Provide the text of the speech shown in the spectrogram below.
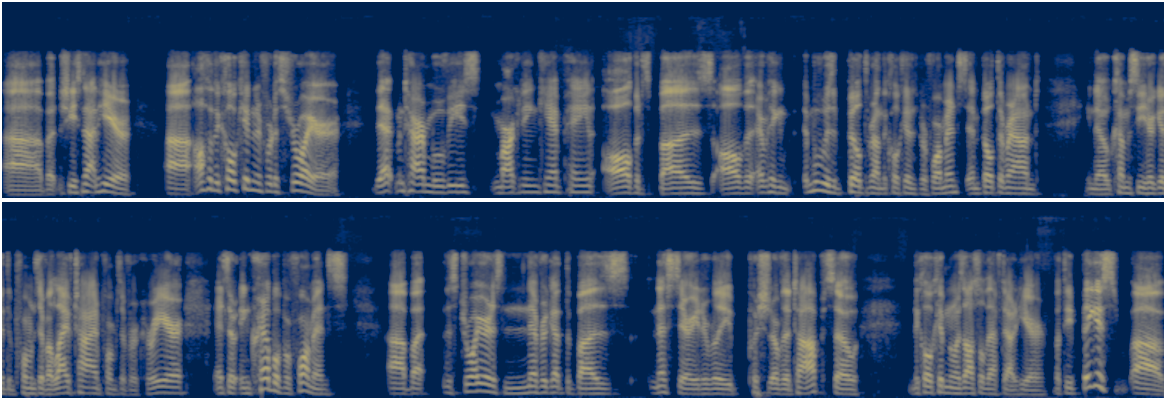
uh, but she's not here. Uh, also, Nicole Kidman for Destroyer. That entire movie's marketing campaign, all of its buzz, all the everything, the movie was built around the Nicole Kidman's performance and built around, you know, come see her give the performance of her lifetime, performance of her career. It's an incredible performance. Uh, but Destroyer just never got the buzz necessary to really push it over the top. So Nicole Kidman was also left out here. But the biggest uh,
